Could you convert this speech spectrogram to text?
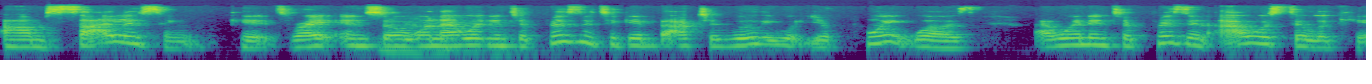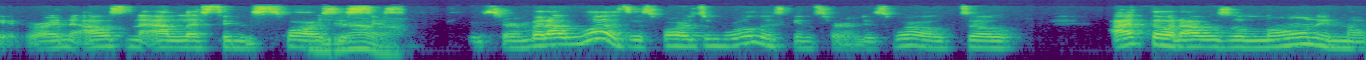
um, silencing kids right? And so yeah. when i went into prison to get back to really what your point was i went into prison i was still a kid right? And i was an adolescent as far as yeah. the system concerned, but I was as far as the world is concerned as well. So I thought I was alone in my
